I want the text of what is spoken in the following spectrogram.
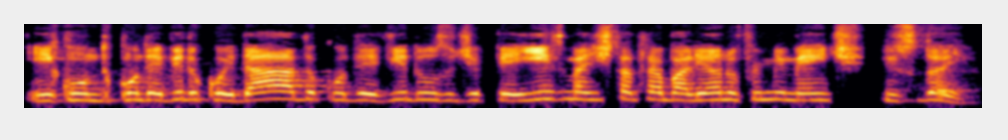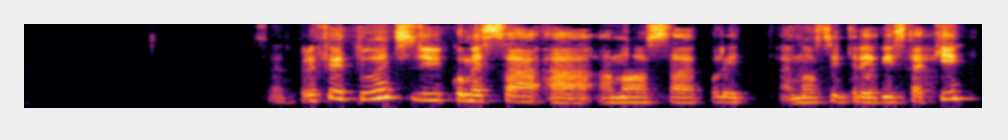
e com, com devido cuidado, com devido uso de EPIs, mas a gente está trabalhando firmemente nisso daí. Prefeito, antes de começar a, a, nossa, a nossa entrevista aqui,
